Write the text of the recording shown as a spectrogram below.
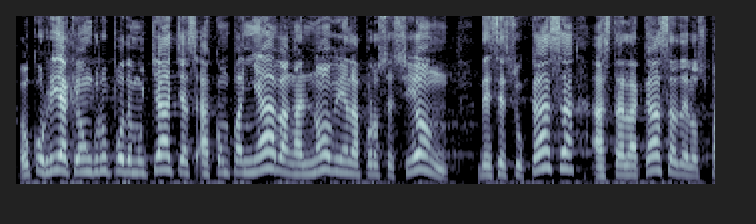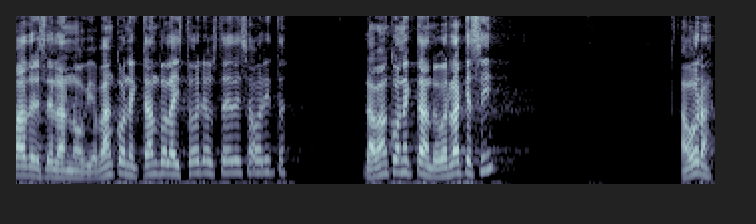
Ocurría que un grupo de muchachas acompañaban al novio en la procesión desde su casa hasta la casa de los padres de la novia. ¿Van conectando la historia ustedes ahorita? ¿La van conectando, verdad que sí? Ahora,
